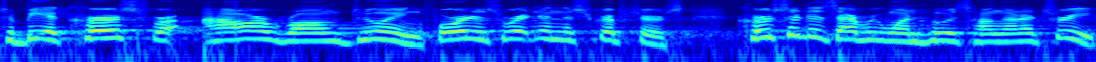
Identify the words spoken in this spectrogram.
to be a curse for our wrongdoing. For it is written in the scriptures Cursed is everyone who is hung on a tree.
